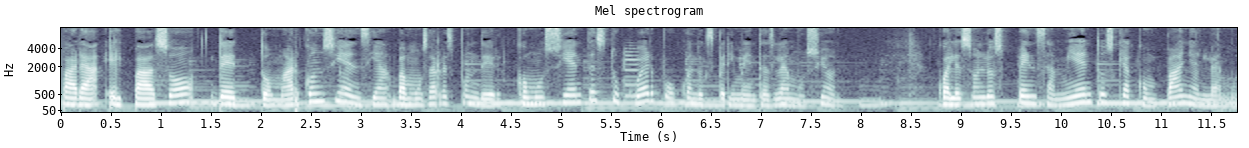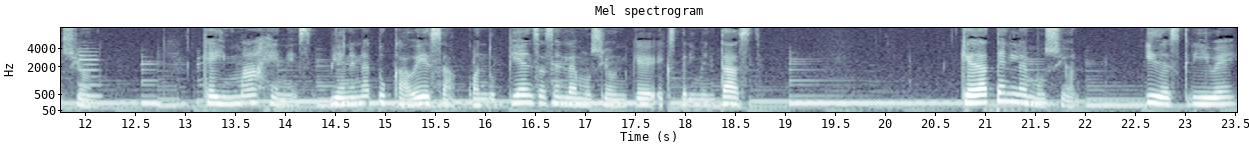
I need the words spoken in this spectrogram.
Para el paso de tomar conciencia, vamos a responder cómo sientes tu cuerpo cuando experimentas la emoción. ¿Cuáles son los pensamientos que acompañan la emoción? ¿Qué imágenes vienen a tu cabeza cuando piensas en la emoción que experimentaste? Quédate en la emoción y describe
